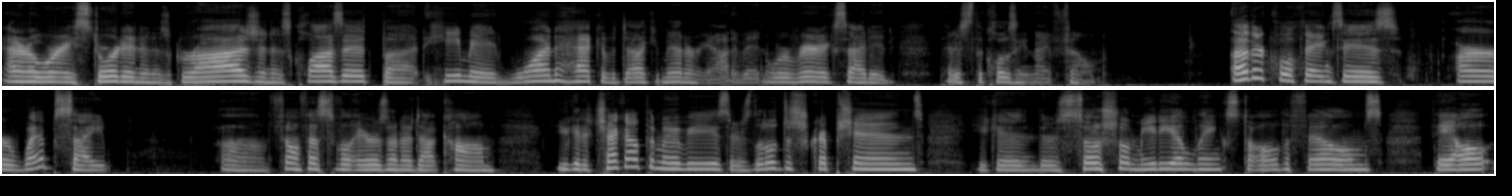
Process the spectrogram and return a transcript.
I don't know where he stored it in his garage, in his closet, but he made one heck of a documentary out of it. And we're very excited that it's the closing night film. Other cool things is our website, uh, filmfestivalarizona.com. you get to check out the movies. There's little descriptions. You can there's social media links to all the films. They all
